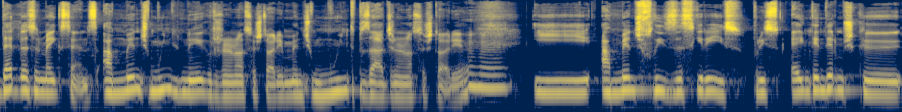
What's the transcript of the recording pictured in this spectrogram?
that doesn't make sense. Há momentos muito negros na nossa história, momentos muito pesados na nossa história, Uhum. E há momentos felizes a seguir a isso. Por isso, é entendermos que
